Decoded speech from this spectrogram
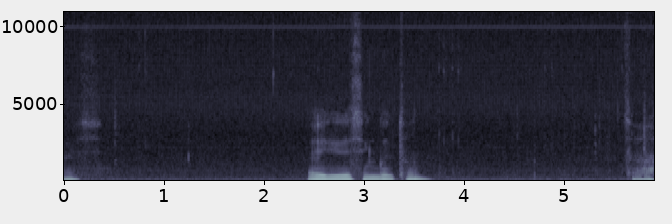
아이씨. add singleton 자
